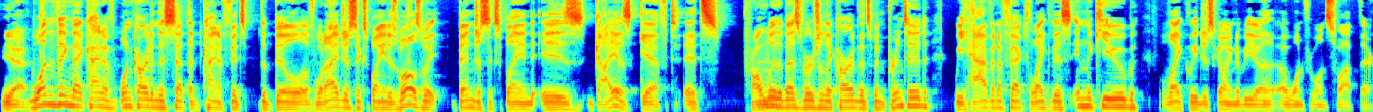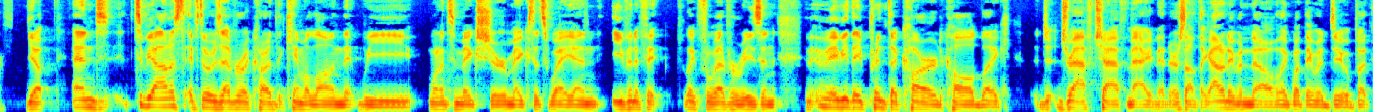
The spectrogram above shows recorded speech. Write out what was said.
yeah. One thing that kind of one card in this set that kind of fits the bill of what I just explained as well as what Ben just explained is Gaea's Gift. It's probably mm. the best version of the card that's been printed. We have an effect like this in the cube, likely just going to be a, a one for one swap there. Yep. And to be honest, if there was ever a card that came along that we wanted to make sure makes its way in, even if it, like, for whatever reason, maybe they print a card called like draft chaff magnet or something. I don't even know like what they would do, but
